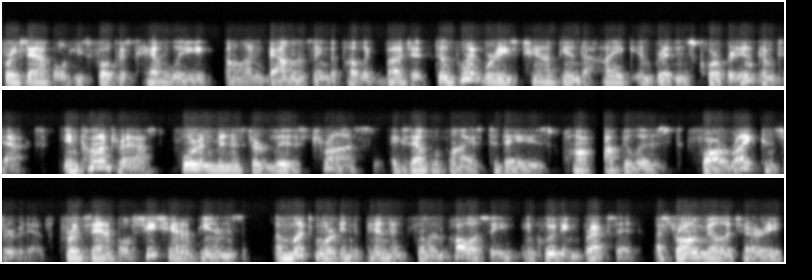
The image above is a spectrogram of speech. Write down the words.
For example, he's focused heavily on balancing the public budget to the point where he's championed a hike in Britain's corporate income tax. In contrast, Foreign Minister Liz Truss exemplifies today's populist far right conservative. For example, she champions a much more independent foreign policy, including Brexit, a strong military,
